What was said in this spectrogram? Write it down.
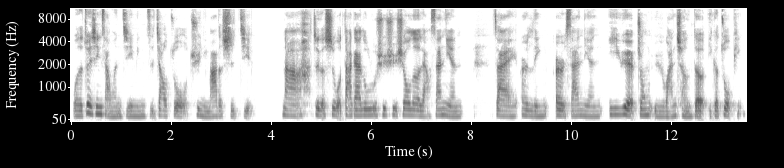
我的最新散文集名字叫做《去你妈的世界》。那这个是我大概陆陆续续修了两三年。在二零二三年一月终于完成的一个作品。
